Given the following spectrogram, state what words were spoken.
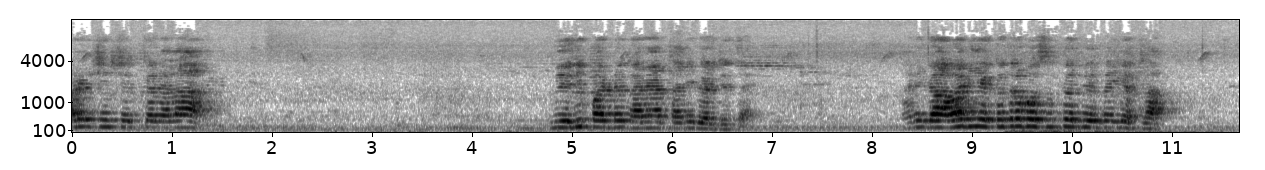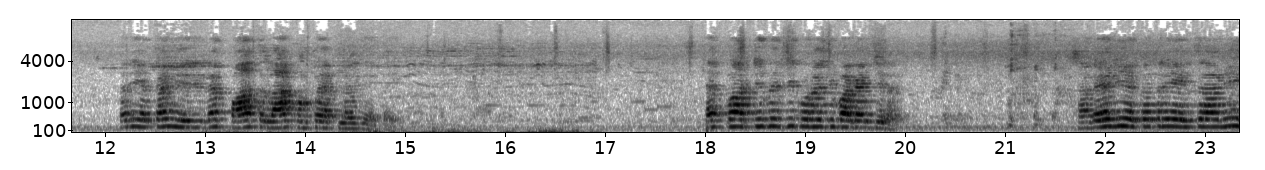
बऱ्याचशा शेतकऱ्याला वेली पाडणं खऱ्या अर्थाने गरजेचं आहे. आणि गावाने एकत्र बसून जर निर्णय घेतला तर एका विहिरीला पाच लाख रुपये आपल्याला देता येईल. त्यात पार्टी कोणाची बघायची नाही. सगळ्यांनी एकत्र यायचं आणि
